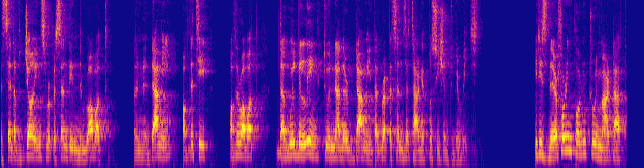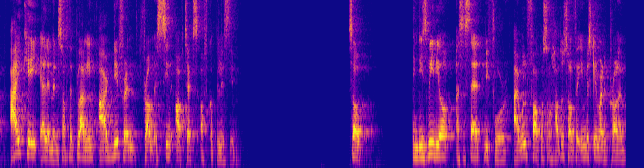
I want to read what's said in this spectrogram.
a set of joints representing the robot and a dummy of the tip, of the robot that will be linked to another dummy that represents the target position to be reached. It is therefore important to remark that IK elements of the plugin are different from scene objects of CoppeliaSim. So, in this video, as I said before, I will focus on how to solve the inverse kinematic problem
